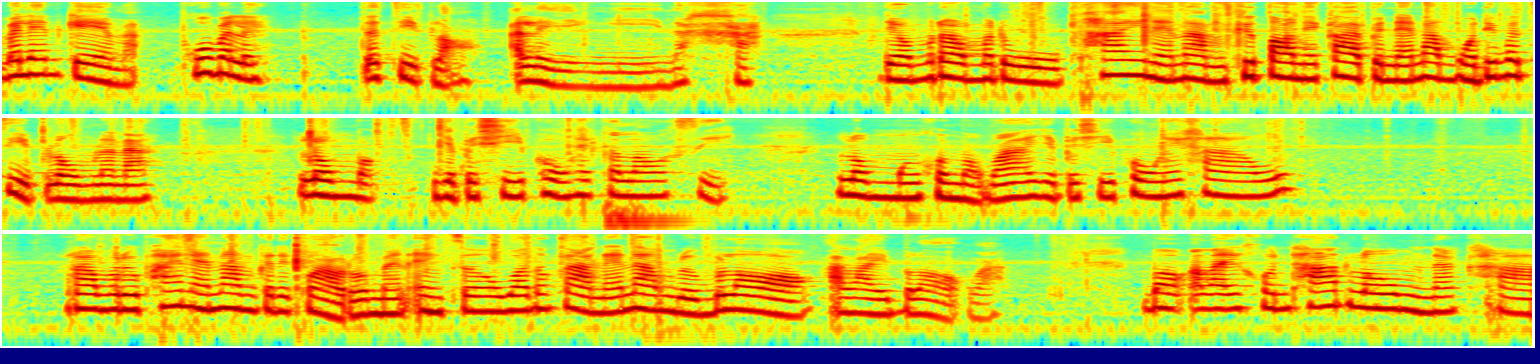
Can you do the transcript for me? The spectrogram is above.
ไม่เล่นเกมอะพูดไปเลย จะจีบหรออะไรอย่างนี้นะคะ เดี๋ยวเรามาดูไพ่แนะนำคือตอนนี้กลายเป็นแนะนำคนที่มาจีบลมแล้วนะ ลมบอกอย่าไปชี้พงให้กระลอกสิ ลมบางคนบอกว่าอย่าไปชี้พงให้เขาเรามาดูไพ่แนะนำกันดีกว่า Romance Angel ว่าต้องการแนะนำหรือบอกอะไรบอกวะบอกอะไรคนธาตุลมนะคะ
